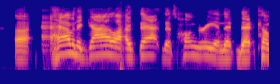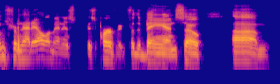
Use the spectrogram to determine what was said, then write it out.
uh, having a guy like that that's hungry and that that comes from that element is is perfect for the band. So um,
